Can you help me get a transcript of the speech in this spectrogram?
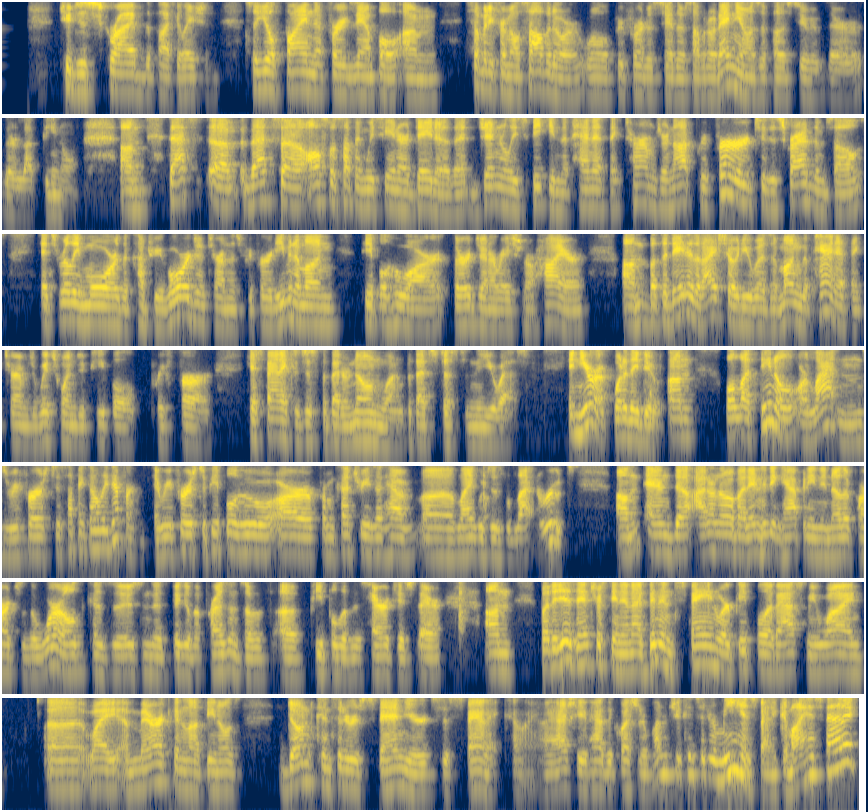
to describe the population. So you'll find that, for example, um, somebody from El Salvador will prefer to say they're Salvadoreño as opposed to they're, they're Latino. Um, that's uh, that's uh, also something we see in our data that generally speaking, the pan-ethnic terms are not preferred to describe themselves. It's really more the country of origin term that's preferred, even among people who are third generation or higher. Um, but the data that I showed you was among the pan-ethnic terms, which one do people prefer? Hispanic is just the better known one, but that's just in the US. In Europe, what do they do? Um, well, Latino or Latins refers to something totally different. It refers to people who are from countries that have uh, languages with Latin roots. Um, and uh, I don't know about anything happening in other parts of the world because there isn't as big of a presence of, of people of this heritage there. Um, but it is interesting. And I've been in Spain where people have asked me why, uh, why American Latinos don't consider Spaniards Hispanic. I actually have had the question, of why don't you consider me Hispanic? Am I Hispanic?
